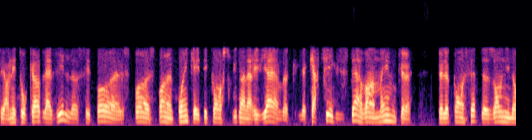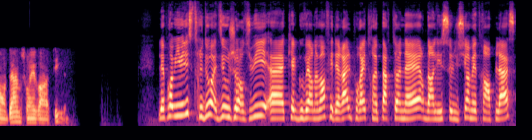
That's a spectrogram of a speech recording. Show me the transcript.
on est au cœur de la ville. C'est pas, euh, pas, pas un coin qui a été construit dans la rivière. Le quartier existait avant même que le concept de zone inondable soit inventé. Le premier ministre Trudeau a dit aujourd'hui euh, que le gouvernement fédéral pourrait être un partenaire dans les solutions à mettre en place.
